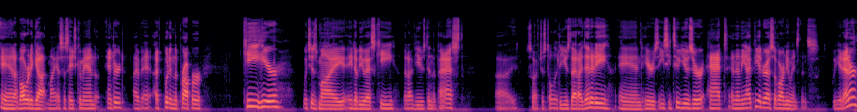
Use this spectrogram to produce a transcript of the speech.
and I've already got my SSH command entered. I've, I've put in the proper key here which is my AWS key that I've used in the past. Uh, so I've just told it to use that identity, and here's EC2 user at, and then the IP address of our new instance. If we hit enter,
